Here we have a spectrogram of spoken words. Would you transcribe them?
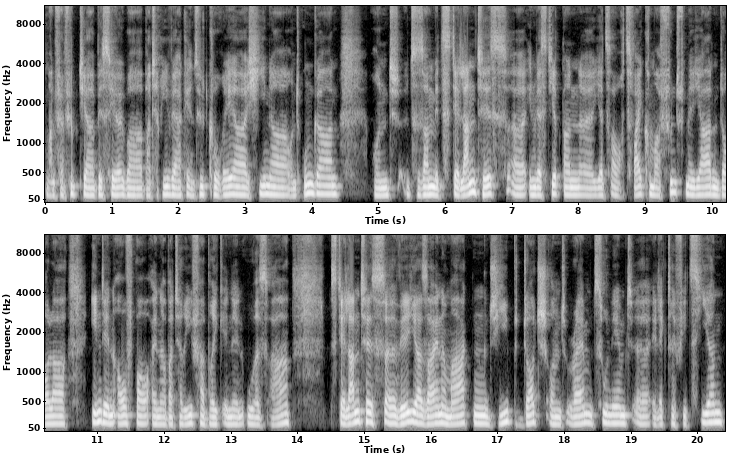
man verfügt ja bisher über Batteriewerke in Südkorea, China und Ungarn. Und zusammen mit Stellantis äh, investiert man äh, jetzt auch 2,5 Milliarden Dollar in den Aufbau einer Batteriefabrik in den USA. Stellantis äh, will ja seine Marken Jeep, Dodge und Ram zunehmend äh, elektrifizieren.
